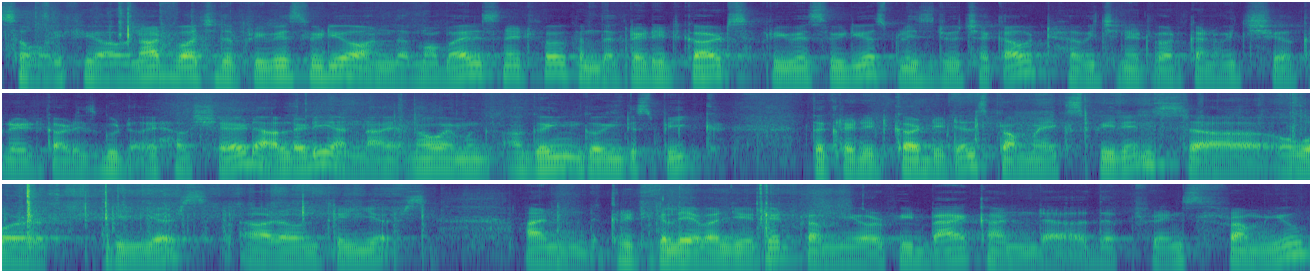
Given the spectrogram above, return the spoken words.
So if you have not watched the previous video on the mobiles network and the credit cards previous videos, please do check out uh, which network and which uh, credit card is good. I have shared already and I, now I'm again going to speak the credit card details from my experience uh, over three years, around three years and critically evaluated from your feedback and uh, the friends from you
